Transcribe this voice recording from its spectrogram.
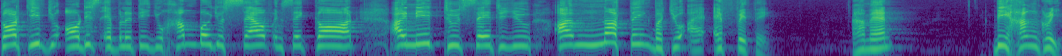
God gives you all this ability. You humble yourself and say, God, I need to say to you, I'm nothing, but you are everything. Amen. Be hungry.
